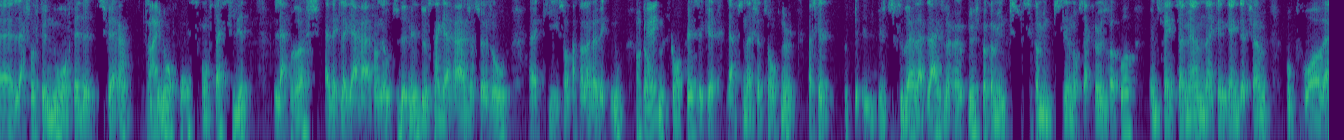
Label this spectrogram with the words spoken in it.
Euh, la chose que nous, on fait de différent, c'est Ouais. que nous, on, fait- on facilite l'approche avec le garage. On a au-dessus de 1200 garages à ce jour euh, qui sont partenaires avec nous. Donc, nous, ce qu'on fait, c'est que la personne achète son pneu. Parce que, euh, je dis souvent à la blague, là, un pneu, c'est pas comme une piscine, c'est comme une piscine. On ne creusera pas une fin de semaine avec une gang de chums pour pouvoir, euh,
